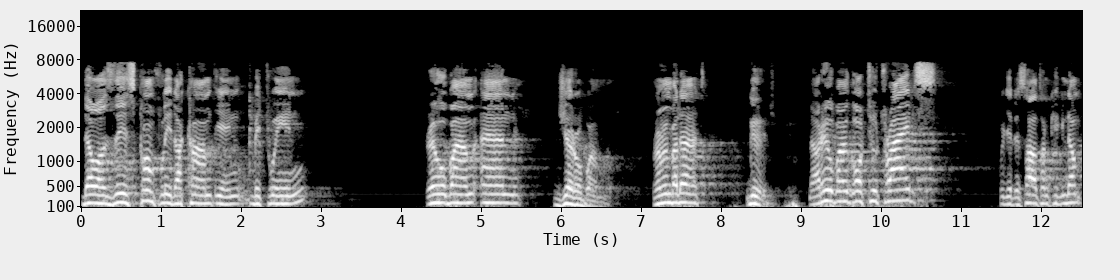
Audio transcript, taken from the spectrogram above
there was this conflict that came in between Rehoboam and Jeroboam. Remember that? Good. Now Rehoboam got two tribes, which is the southern kingdom.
